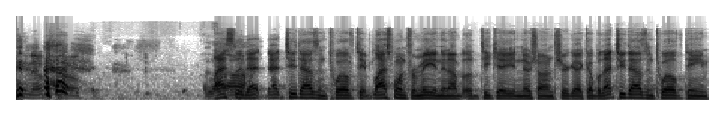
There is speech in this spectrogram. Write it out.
you know. So. Lastly, that that 2012 team, last one for me, and then I'm uh, TK and Knowshon, I'm sure got a couple. That 2012 team,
